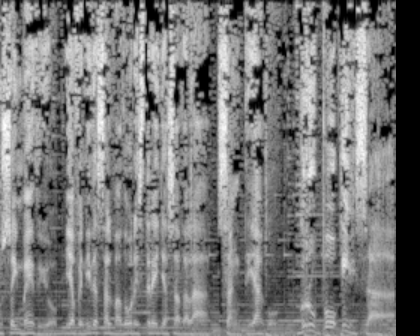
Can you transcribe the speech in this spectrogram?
y medio, y Avenida Salvador Estrella Sadalá, Santiago. Grupo ILSA.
